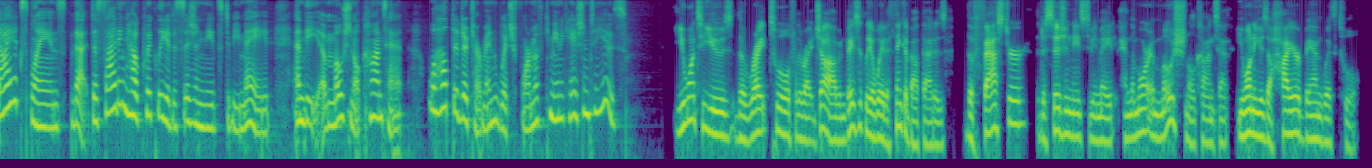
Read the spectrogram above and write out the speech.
Dye explains that deciding how quickly a decision needs to be made and the emotional content will help to determine which form of communication to use. You want to use the right tool for the right job. And basically, a way to think about that is the faster the decision needs to be made and the more emotional content, you want to use a higher bandwidth tool.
